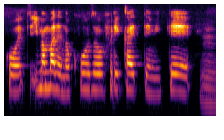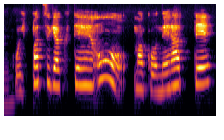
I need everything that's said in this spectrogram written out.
こう今までの構造を振り返ってみてうん。こう一発逆転を、まあ、こう狙って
